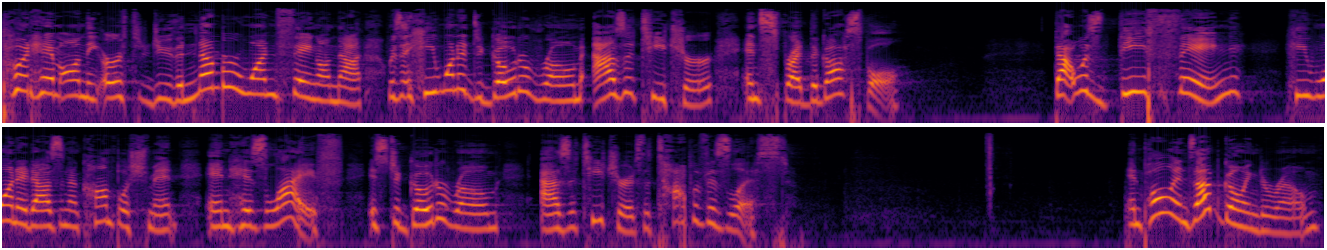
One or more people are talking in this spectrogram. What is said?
put him on the earth to do. The number one thing on that was that he wanted to go to Rome as a teacher and spread the gospel. That was the thing he wanted as an accomplishment in his life, is to go to Rome as a teacher. It's the top of his list. And Paul ends up going to Rome,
